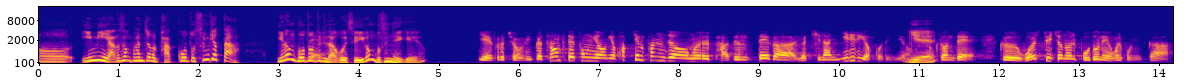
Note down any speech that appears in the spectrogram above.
어, 이미 양성 판정을 받고도 숨겼다. 이런 보도들이 네. 나오고 있어요. 이건 무슨 얘기예요? 예, 그렇죠. 그러니까 트럼프 대통령의 확진 판정을 받은 때가 그러니까 지난 1일이었거든요. 예. 그런데 그 월스트리트저널 보도 내용을 보니까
